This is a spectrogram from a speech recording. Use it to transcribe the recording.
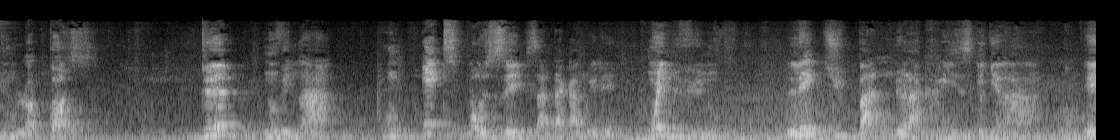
yon lot kos. De, nou vin la pou expose Santa Cabrile, mwen vu nou, l'ektupan de la kriz ki gen la e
